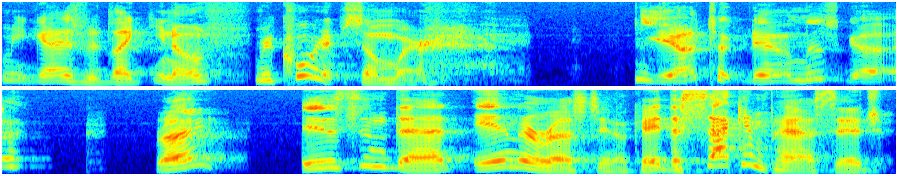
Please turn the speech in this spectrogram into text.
you guys would like, you know, record it somewhere. Yeah, I took down this guy. Right? Isn't that interesting? Okay, the second passage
